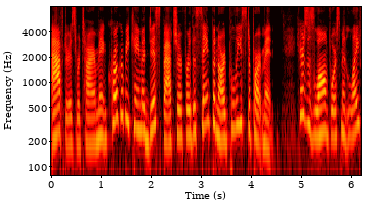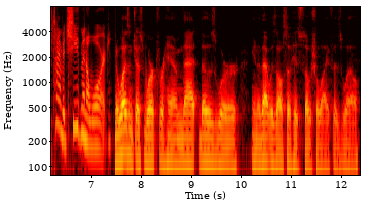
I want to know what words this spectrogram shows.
After his retirement, Kroger became a dispatcher for the St. Bernard Police Department. Here's his Law Enforcement Lifetime Achievement Award. It wasn't just work for him, that those were, you know, that was also his social life as well.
